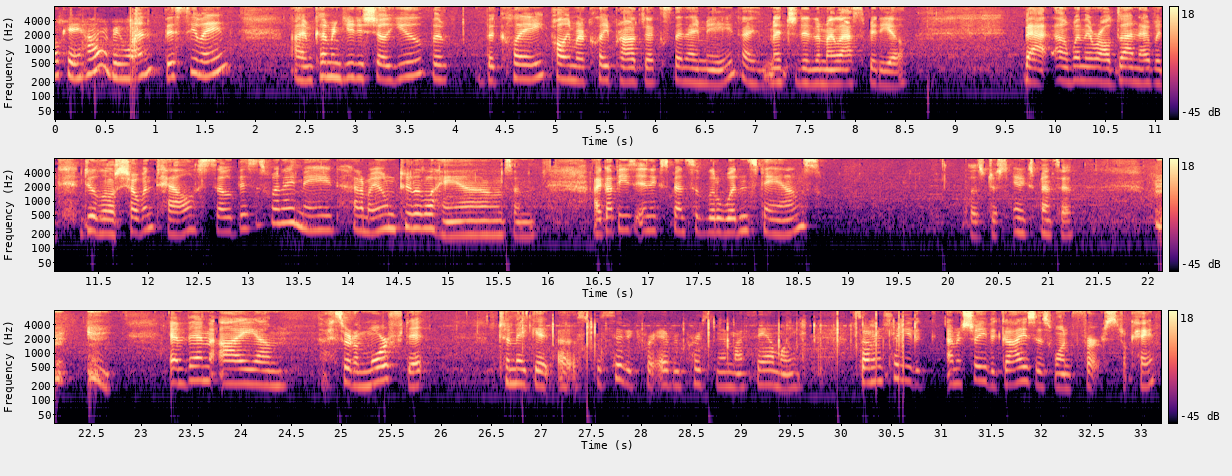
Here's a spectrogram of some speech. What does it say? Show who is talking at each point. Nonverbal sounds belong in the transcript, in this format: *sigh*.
Speaker 1: Okay, hi everyone. This is Elaine. I'm coming to you to show you the, the clay, polymer clay projects that I made. I mentioned it in my last video. That uh, when they were all done, I would do a little show and tell. So this is what I made out of my own two little hands. And I got these inexpensive little wooden stands. Those just inexpensive. *clears throat* and then I, um, I sort of morphed it to make it uh, specific for every person in my family. So I'm going to show you the I'm going to show you the guys' one first, okay?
